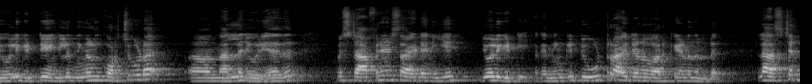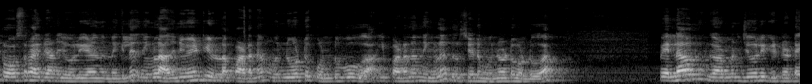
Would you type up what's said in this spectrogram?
ജോലി കിട്ടിയെങ്കിലും നിങ്ങൾക്ക് കുറച്ചുകൂടെ നല്ല ജോലി. അതായത് ഇപ്പൊ സ്റ്റാഫ് നേഴ്സ് ആയിട്ട് എനിക്ക് ജോലി കിട്ടി. ഓക്കെ നിങ്ങൾക്ക് ട്യൂട്ടർ ആയിട്ടാണ് വർക്ക് ചെയ്യണമെന്നുണ്ട്. അല്ല അസിസ്റ്റന്റ് പ്രൊഫസർ ആയിട്ടാണ് ജോലി ചെയ്യണമെന്നുണ്ടെങ്കിൽ നിങ്ങൾ അതിനുവേണ്ടിയുള്ള പഠനം മുന്നോട്ട് കൊണ്ടുപോവുക. ഈ പഠനം നിങ്ങൾ തീർച്ചയായിട്ടും മുന്നോട്ട് കൊണ്ടുപോവുക. ഇപ്പൊ എല്ലാവർക്കും ഗവൺമെന്റ് ജോലി കിട്ടട്ടെ.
